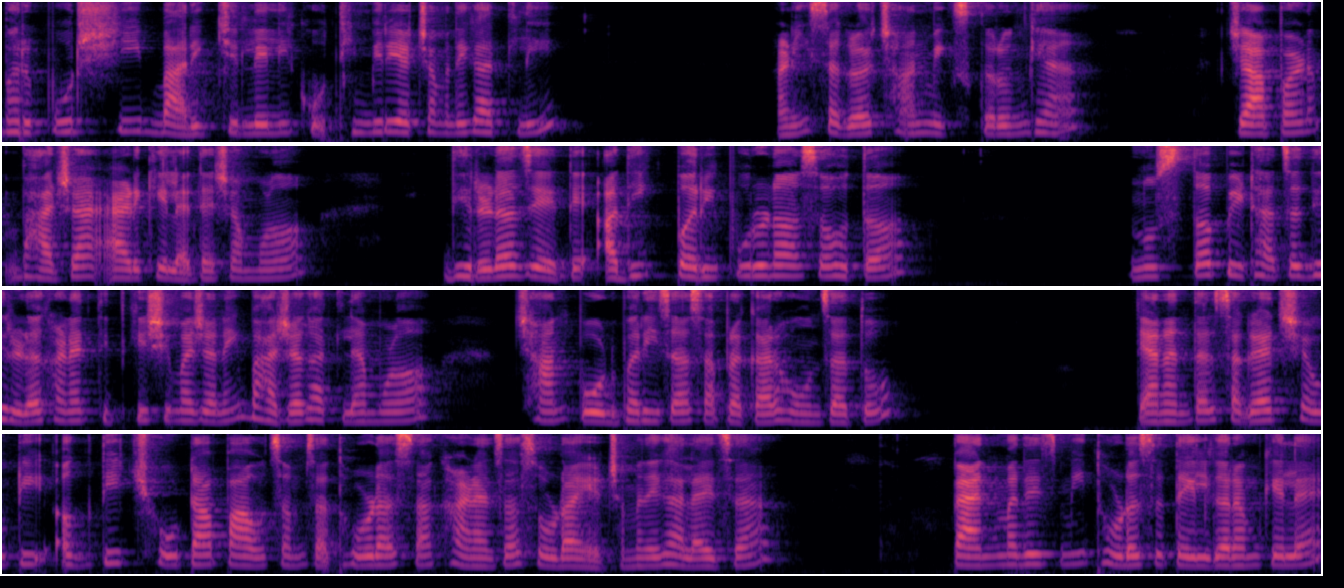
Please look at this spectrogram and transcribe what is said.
भरपूरशी बारीक चिरलेली कोथिंबीर याच्यामध्ये घातली. आणि सगळं छान मिक्स करून घ्या. ज्या आपण भाज्या ॲड केल्या त्याच्यामुळं धिरडं जे ते अधिक परिपूर्ण असं होतं. नुसतं पिठाचं धिरडं खाण्यात तितकीशी मजा नाही. भाज्या घातल्यामुळं छान पोटभरीचा असा प्रकार होऊन जातो. त्यानंतर सगळ्यात शेवटी अगदी छोटा पाव चमचा थोडासा खाण्याचा सोडा याच्यामध्ये घालायचा. पॅनमध्येच मी थोडंसं तेल गरम केलं आहे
